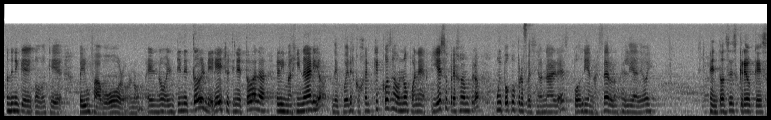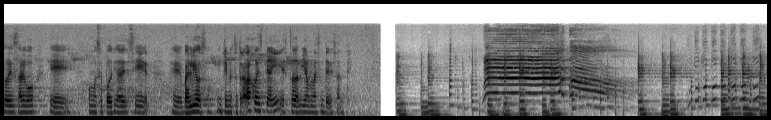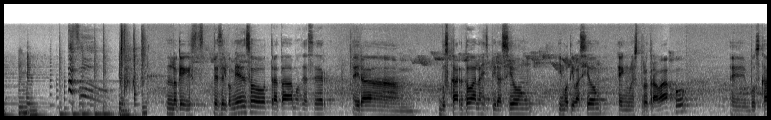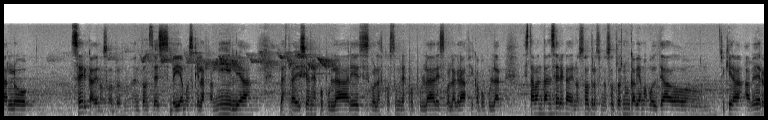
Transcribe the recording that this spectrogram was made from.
no tiene que como que pedir un favor o no. Él no, él tiene todo el derecho, tiene todo el imaginario de poder escoger qué cosa o no poner. Y eso, por ejemplo, muy pocos profesionales podrían hacerlo el día de hoy. Entonces creo que eso es algo, eh, como se podría decir, eh, valioso y que nuestro trabajo esté ahí es todavía más interesante. Lo que desde el comienzo tratábamos de hacer era buscar toda la inspiración y motivación en nuestro trabajo, eh, buscarlo cerca de nosotros. Entonces veíamos que la familia, las tradiciones populares o las costumbres populares o la gráfica popular estaban tan cerca de nosotros y nosotros nunca habíamos volteado siquiera a ver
